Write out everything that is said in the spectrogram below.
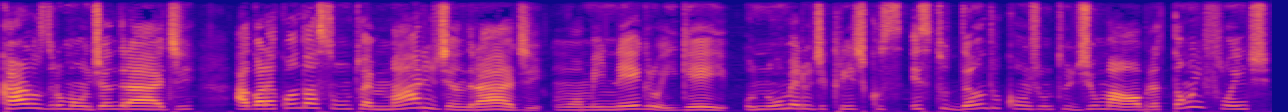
Carlos Drummond de Andrade. Agora, quando o assunto é Mário de Andrade, um homem negro e gay, o número de críticos estudando o conjunto de uma obra tão influente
